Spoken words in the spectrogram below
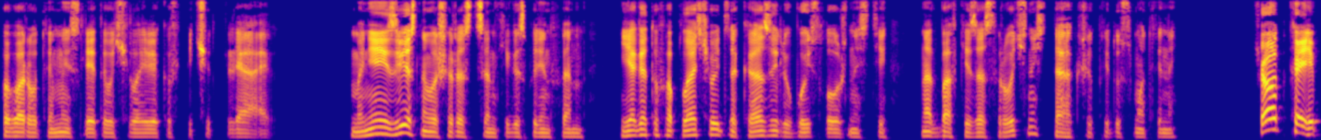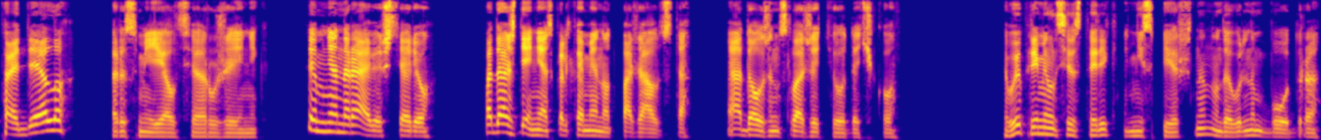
Повороты мысли этого человека впечатляют. Мне известны ваши расценки, господин Фен. Я готов оплачивать заказы любой сложности. Надбавки за срочность также предусмотрены. Четко и по делу, рассмеялся оружейник. Ты мне нравишься, Рю. Подожди несколько минут, пожалуйста. Я должен сложить удочку. Выпрямился старик неспешно, но довольно бодро.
